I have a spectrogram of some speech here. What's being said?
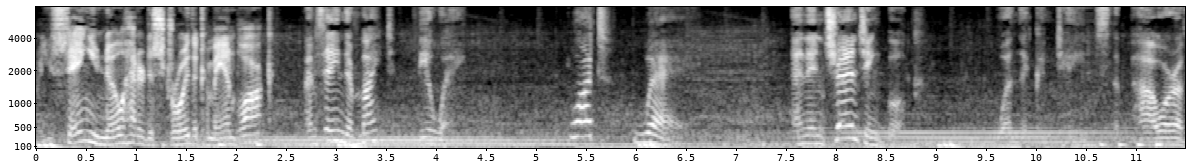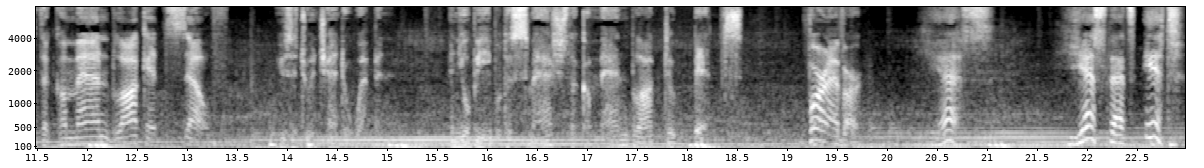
Are you saying you know how to destroy the command block? I'm saying there might be a way. What way? An enchanting book. One that contains the power of the command block itself. Use it to enchant a weapon, and you'll be able to smash the command block to bits. Forever. Yes. Yes, that's it.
